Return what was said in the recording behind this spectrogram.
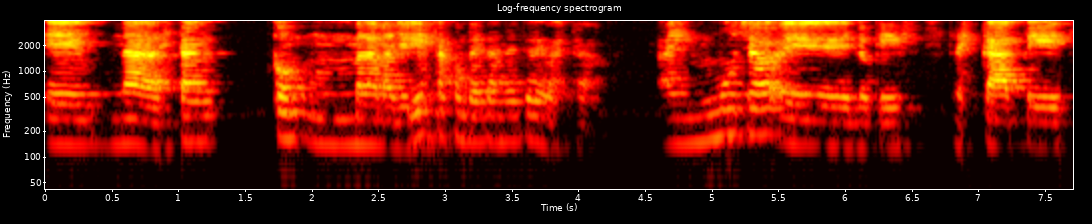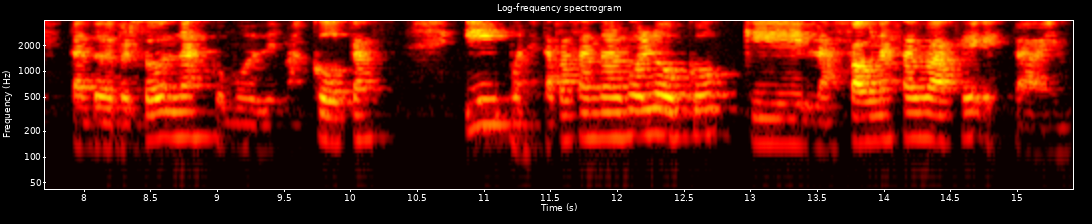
eh, nada, están, com- la mayoría está completamente devastada. Hay mucho eh, lo que es rescate, tanto de personas como de mascotas. Y bueno, está pasando algo loco que la fauna salvaje está en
